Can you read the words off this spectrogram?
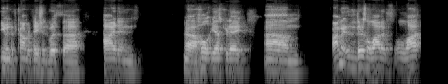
even the conversations with uh, hyde and uh, holt yesterday. Um, I'm there's a lot of a lot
